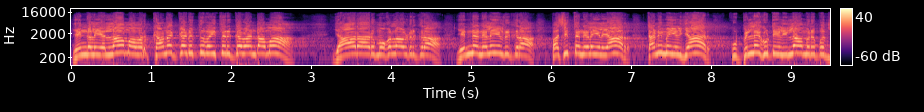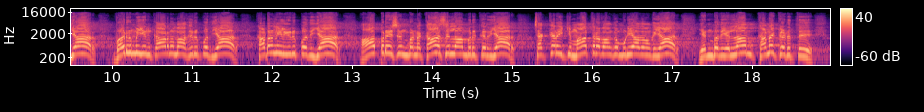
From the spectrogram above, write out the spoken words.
எங்களை எல்லாம் அவர் கணக்கெடுத்து வைத்திருக்க வேண்டாமா? யார் யார் முகலாவில் இருக்கிறா? என்ன நிலையில் இருக்கிறா? பசித்த நிலையில் யார்? தனிமையில் யார்? பிள்ளை குட்டிகள் இல்லாமல் இருப்பது யார்? வறுமையின் காரணமாக இருப்பது யார்? கடனில் இருப்பது யார்? ஆபரேஷன் பண்ண காசு இல்லாமல் இருக்கிறது யார்? சர்க்கரைக்கு மாத்திரை வாங்க முடியாதவங்க யார்? என்பதை எல்லாம் கணக்கெடுத்து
